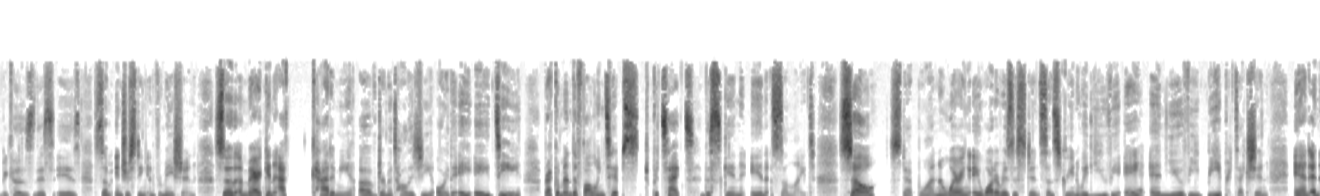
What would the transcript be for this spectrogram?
because this is some interesting information. So, the American Academy of Dermatology, or the AAD, recommend the following tips to protect the skin in sunlight. So, Step 1 Wearing a water resistant sunscreen with UVA and UVB protection and an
